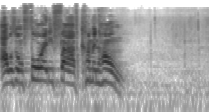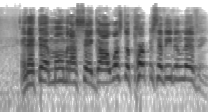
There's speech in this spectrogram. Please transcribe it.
I was on 485 coming home. And at that moment, I said, God, what's the purpose of even living?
